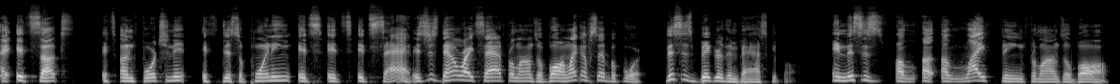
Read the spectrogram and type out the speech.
it sucks. It's unfortunate. It's disappointing. It's it's it's sad. It's just downright sad for Lonzo Ball. And like I've said before, this is bigger than basketball. And this is a, a, a life thing for Lonzo Ball.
